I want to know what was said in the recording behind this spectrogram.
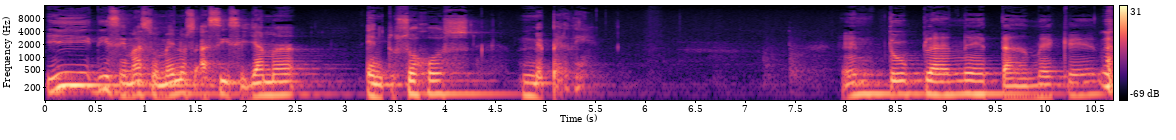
y dice más o menos así, se llama En tus ojos me perdí. En tu planeta me quedo.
